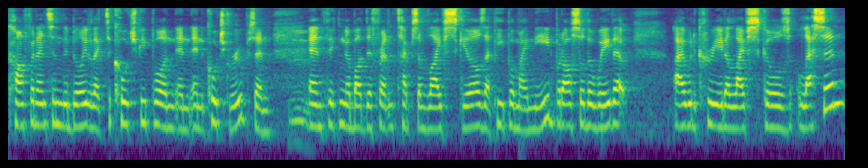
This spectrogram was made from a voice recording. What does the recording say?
confidence in the ability like to coach people and, and, and coach groups and and thinking about different types of life skills that people might need but also the way that i would create a life skills lesson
